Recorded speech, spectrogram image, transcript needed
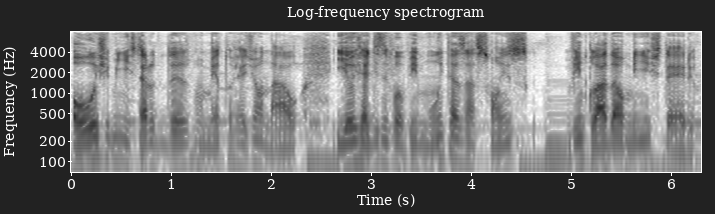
hoje Ministério do Desenvolvimento Regional. E eu já desenvolvi muitas ações vinculadas ao Ministério.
